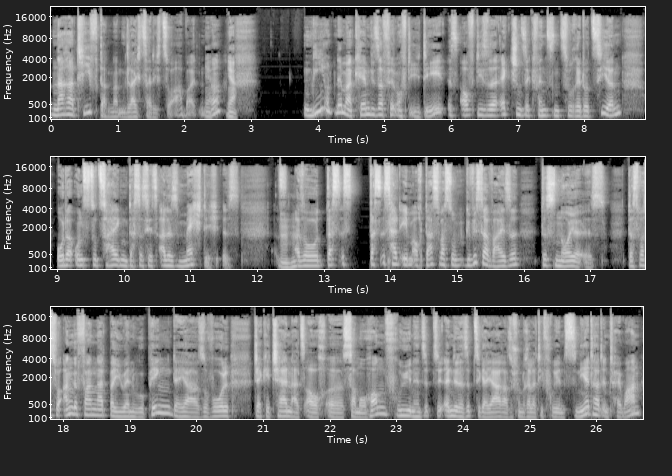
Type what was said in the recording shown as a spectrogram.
narrativ dann, dann gleichzeitig zu arbeiten. Ja, ne? ja. Nie und nimmer käme dieser Film auf die Idee, es auf diese Actionsequenzen zu reduzieren oder uns zu zeigen, dass das jetzt alles mächtig ist. Mhm. Also das ist das ist halt eben auch das, was so in gewisser Weise das Neue ist. Das, was so angefangen hat bei Yuan Wu Ping, der ja sowohl Jackie Chan als auch äh, Sammo Hong früh in den 70, Ende der 70er Jahre, also schon relativ früh inszeniert hat in Taiwan.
